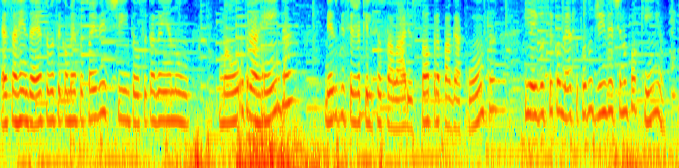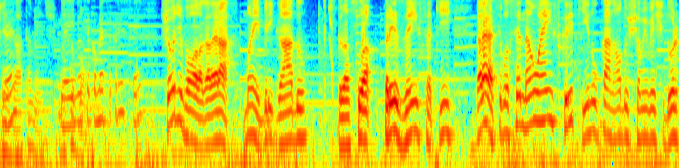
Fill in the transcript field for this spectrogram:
Essa renda extra você começa só a investir. Então você está ganhando uma outra renda, mesmo que seja aquele seu salário só para pagar a conta. E aí você começa todo dia investindo um pouquinho. Né? Exatamente. E aí bom. você começa a crescer. Show de bola, galera. Mãe, obrigado pela sua presença aqui. Galera, se você não é inscrito aqui no canal do Chama Investidor,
